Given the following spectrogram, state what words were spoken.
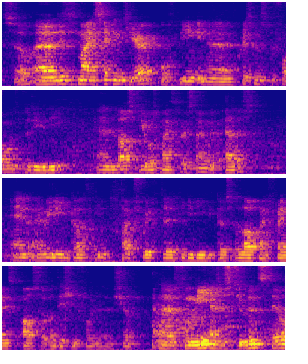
So uh, this is my second year of being in a Christmas performance of the DDD, and last year was my first time with Alice and I really got in touch with the DDD because a lot of my friends also auditioned for the show. Uh, for me as a student still,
